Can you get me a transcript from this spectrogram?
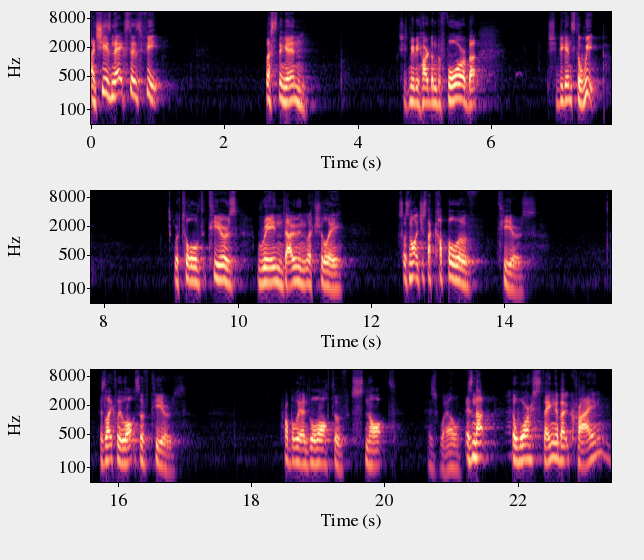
And she's next to his feet, listening in. She's maybe heard them before, but she begins to weep. We're told tears rain down, literally. So it's not just a couple of tears, there's likely lots of tears. Probably a lot of snot as well. Isn't that the worst thing about crying?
